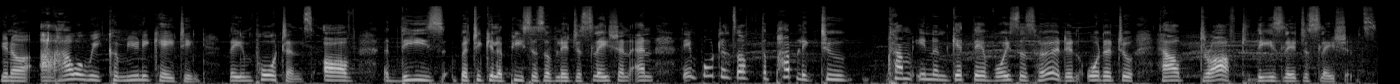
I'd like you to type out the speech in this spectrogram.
You know, uh, how are we communicating the importance of these particular pieces of legislation and the importance of the public to come in and get their voices heard in order to help draft these legislations?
